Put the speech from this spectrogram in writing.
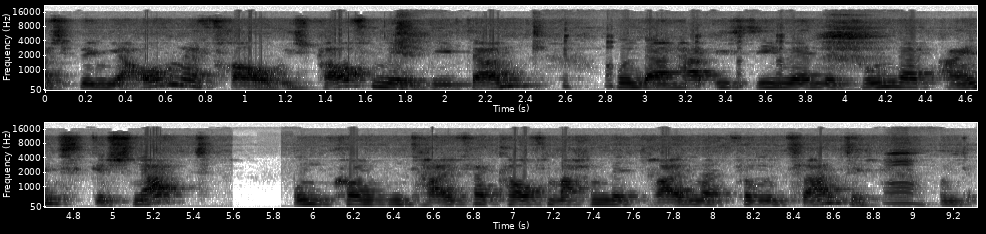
Ich bin ja auch eine Frau, ich kaufe mir die dann. Und dann habe ich sie mir mit 101 geschnappt und konnte einen Teilverkauf machen mit 325. Oh. Und da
